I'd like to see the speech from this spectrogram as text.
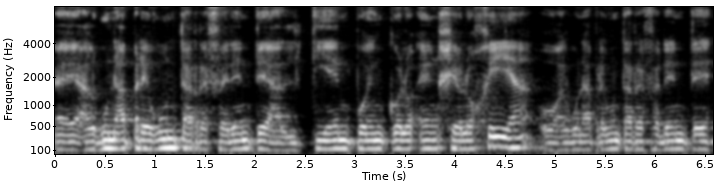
eh, alguna pregunta referente al tiempo en, en, geología o alguna pregunta referente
